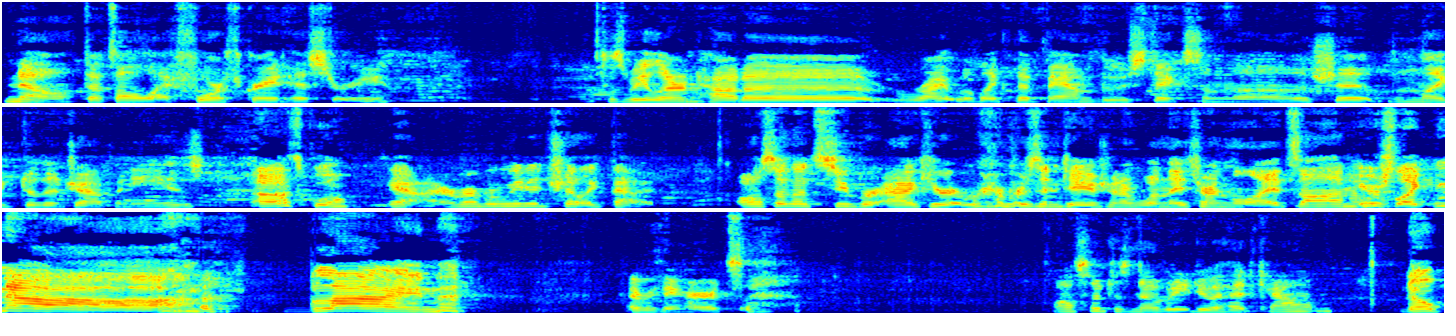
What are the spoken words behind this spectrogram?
No, that's all like fourth grade history. Because we learned how to write with like the bamboo sticks and the shit and like do the Japanese. Oh, that's cool. Yeah, I remember we did shit like that. Also, that's super accurate representation of when they turn the lights on. You're just like, nah, blind. Everything hurts. Also, does nobody do a head count? Nope.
